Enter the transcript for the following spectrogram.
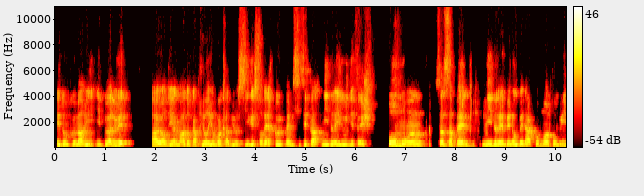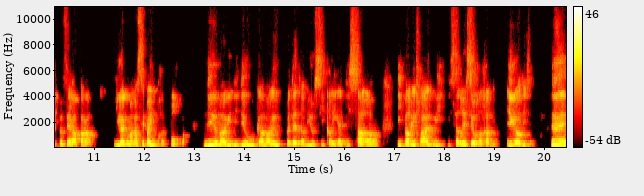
et donc le mari, il peut annuler. Alors, donc a priori, on voit que Rabbi aussi, il est sauver que même si ce n'est pas Nidre ou Nefesh, au moins, ça s'appelle Nidre Beno Benak, au moins pour lui, il peut faire appara. Dit ce n'est pas une preuve. Pourquoi? Peut-être Rabbi aussi, quand il a dit ça, il ne paraît pas à lui, il s'adressait au Chachamim. Il leur disait eh,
